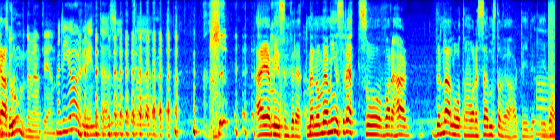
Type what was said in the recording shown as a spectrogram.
jag att- Tomb nu äntligen. Men det gör du inte. Så att, eh, Nej jag minns inte rätt. Men om jag minns rätt så var det här. Den där låten var det sämsta vi har hört tid, idag.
